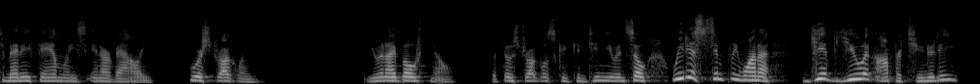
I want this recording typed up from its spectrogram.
to many families in our valley who are struggling. You and I both know that those struggles can continue. And so we just simply want to give you an opportunity,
